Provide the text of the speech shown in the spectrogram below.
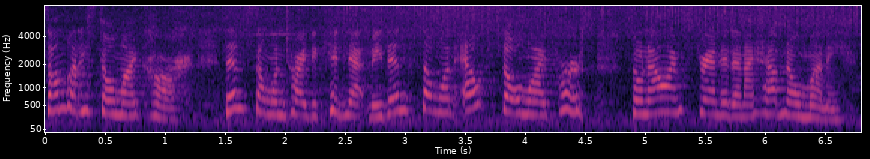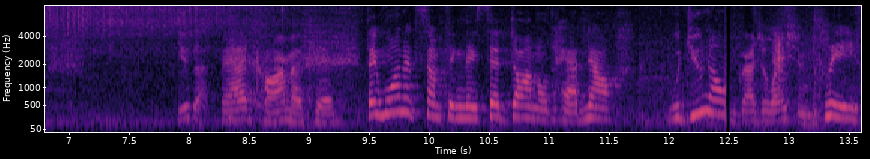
Somebody stole my car. Then someone tried to kidnap me. Then someone else stole my purse. So now I'm stranded and I have no money. You got bad karma, kid. They wanted something they said Donald had. Now, would you know? Congratulations. Please,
